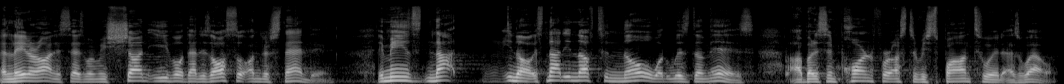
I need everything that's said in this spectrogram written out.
And later on, it says, when we shun evil, that is also understanding. It means not you know, it's not enough to know what wisdom is, uh, but it's important for us to respond to it as well.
